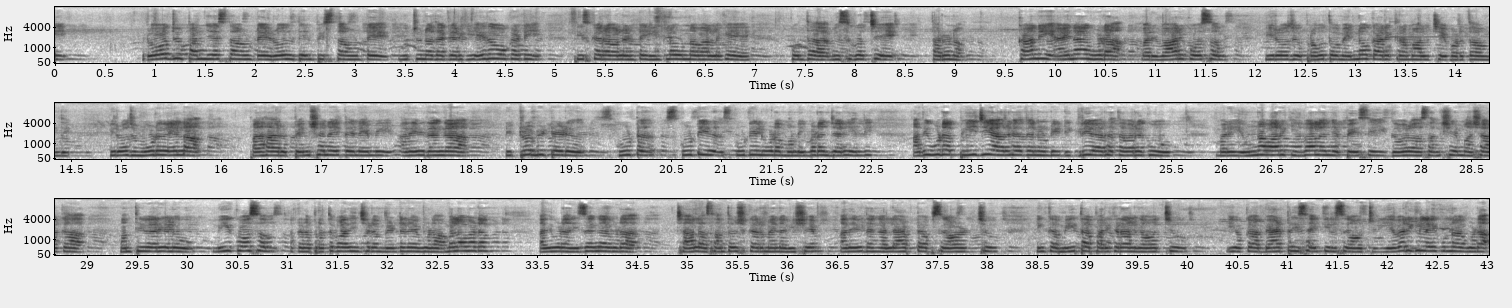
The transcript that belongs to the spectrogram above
రోజు పని చేస్తూ ఉంటే రోజు తినిపిస్తూ ఉంటే కూర్చున్న దగ్గరికి ఏదో ఒకటి తీసుకురావాలంటే ఇంట్లో ఉన్న వాళ్ళకే కొంత విసుగొచ్చే తరుణం. కానీ అయినా కూడా మరి వారి కోసం ఈరోజు ప్రభుత్వం ఎన్నో కార్యక్రమాలు చేపడుతూ ఉంది. ఈరోజు మూడు వేల పదహారు పెన్షన్ అయితేనేమి అదేవిధంగా రిట్రోబిటెడ్ స్కూటర్ స్కూటీ స్కూటీలు కూడా మొన్న ఇవ్వడం జరిగింది. అది కూడా పీజీ అర్హత నుండి డిగ్రీ అర్హత వరకు మరి ఉన్న వారికి ఇవ్వాలని చెప్పేసి గౌరవ సంక్షేమ శాఖ మంత్రివర్యులు మీకోసం అక్కడ ప్రతిపాదించడం వెంటనే కూడా అమలవ్వడం అది కూడా నిజంగా కూడా చాలా సంతోషకరమైన విషయం. అదేవిధంగా ల్యాప్టాప్స్ కావచ్చు ఇంకా మిగతా పరికరాలు కావచ్చు ఈ యొక్క బ్యాటరీ సైకిల్స్ కావచ్చు ఎవరికి లేకున్నా కూడా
